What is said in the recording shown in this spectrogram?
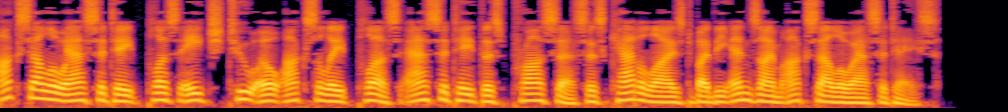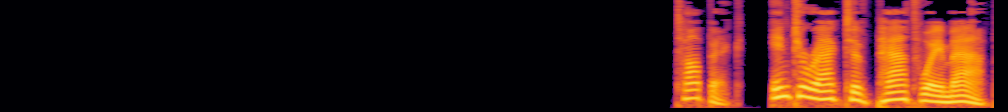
Oxaloacetate plus H2O oxalate plus acetate. This process is catalyzed by the enzyme oxaloacetate. Interactive pathway map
